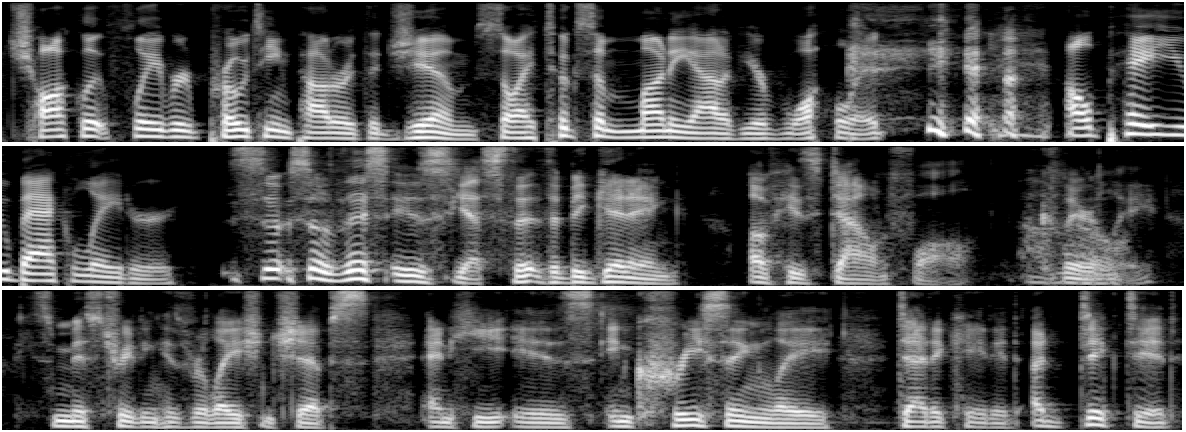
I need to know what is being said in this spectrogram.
chocolate flavored protein powder at the gym. So I took some money out of your wallet. I'll pay you back later. So, so this is yes, the, the beginning of his downfall. Oh. Clearly, he's mistreating his relationships, and he is increasingly dedicated, addicted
